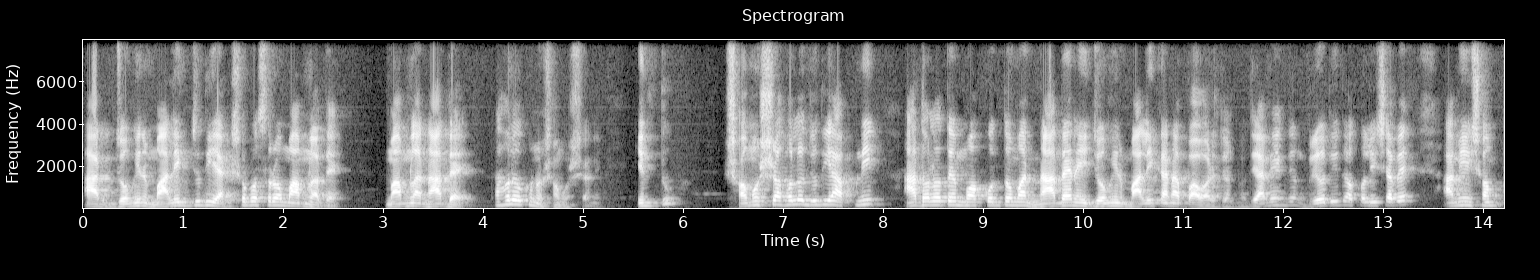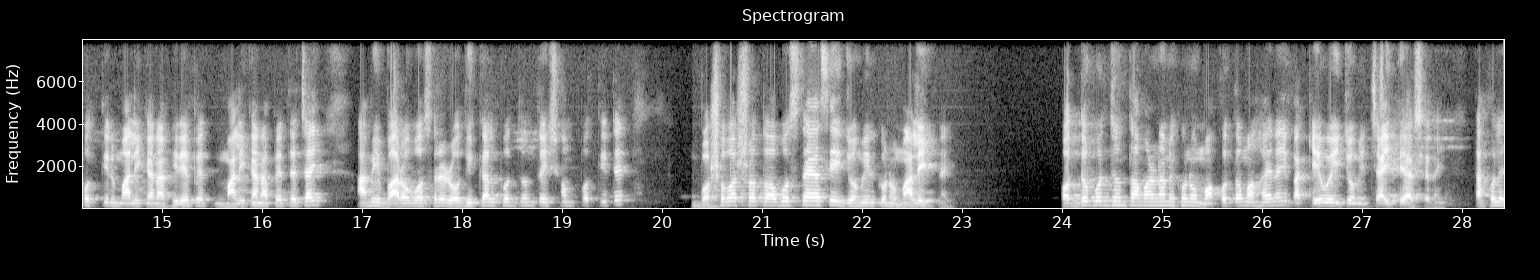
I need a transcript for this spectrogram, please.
আর জমির মালিক যদি একশো বছরও মামলা দেয়, মামলা না দেয়, তাহলেও কোনো সমস্যা নেই। কিন্তু সমস্যা হলো যদি আপনি আদালতে মকদ্দমা না দেন এই জমির মালিকানা পাওয়ার জন্য। যে আমি একজন বিরোধী দখল হিসাবে আমি এই সম্পত্তির মালিকানা ফিরে পে মালিকানা পেতে চাই, আমি বারো বছরের অধিককাল পর্যন্ত এই সম্পত্তিতে বসবাসরত অবস্থায় আছে, এই জমির কোনো মালিক নাই। অদ্য পর্যন্ত আমার নামে কোনো মকদ্দমা হয় নাই বা কেউ এই জমি চাইতে আসে নাই। তাহলে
